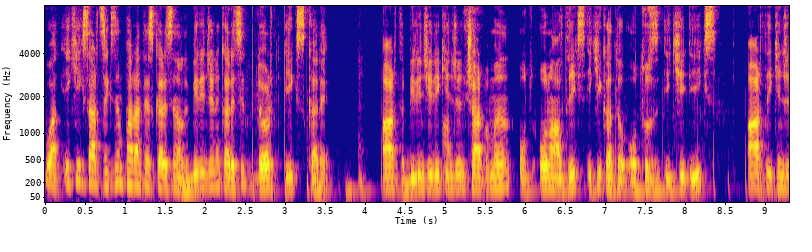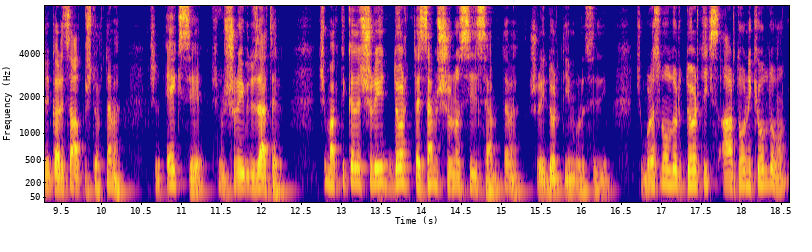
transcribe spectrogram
Bu bak 2x artı 8'in parantez karesini alıyor. Birincinin karesi 4x kare. Artı birinci ile ikincinin çarpımının ot- 16x. iki katı 32x. Artı ikincinin karesi 64 değil mi? Şimdi eksi. Şimdi şurayı bir düzeltelim. Şimdi bak dikkat et şurayı 4 desem şunu silsem değil mi? Şurayı 4 diyeyim bunu sileyim. Şimdi burası ne olur? 4x artı 12 oldu mu?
